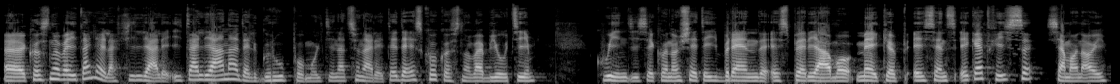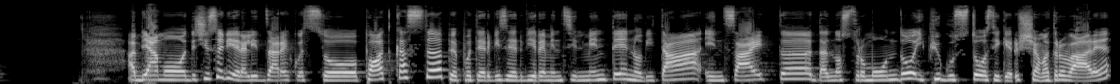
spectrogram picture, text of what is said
Eh, Cosnova Italia è la filiale italiana del gruppo multinazionale tedesco Cosnova Beauty. Quindi se conoscete i brand e speriamo Makeup, Essence e Catrice, siamo noi. Abbiamo deciso di realizzare questo podcast per potervi servire mensilmente novità, insight dal nostro mondo, i più gustosi che riusciamo a trovare,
